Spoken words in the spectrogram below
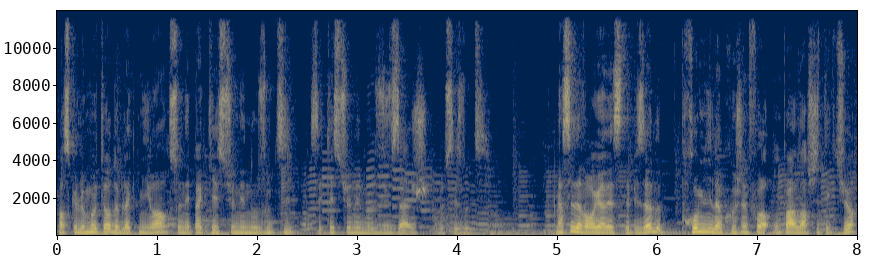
parce que le moteur de Black Mirror, ce n'est pas questionner nos outils, c'est questionner nos usages de ces outils. Merci d'avoir regardé cet épisode, promis la prochaine fois on parle d'architecture,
